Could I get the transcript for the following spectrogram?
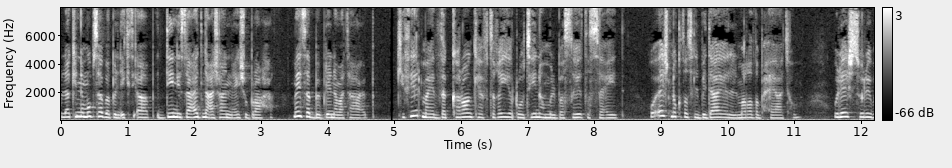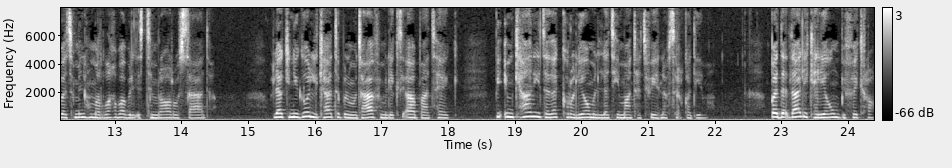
ولكنه مو بسبب الاكتئاب. الدين يساعدنا عشان نعيش براحة ما يسبب لنا متاعب. كثير ما يتذكرون كيف تغير روتينهم البسيط السعيد وإيش نقطة البداية للمرض بحياتهم. وليش سلبت منهم الرغبة بالاستمرار والسعادة؟ ولكن يقول الكاتب المتعافي من الاكتئاب مات هيك بإمكاني تذكر اليوم التي ماتت فيه نفس القديمة. بدأ ذلك اليوم بفكرة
